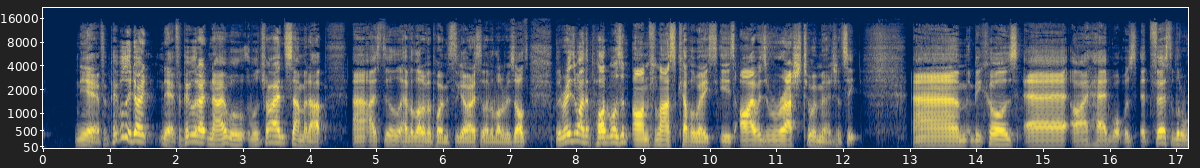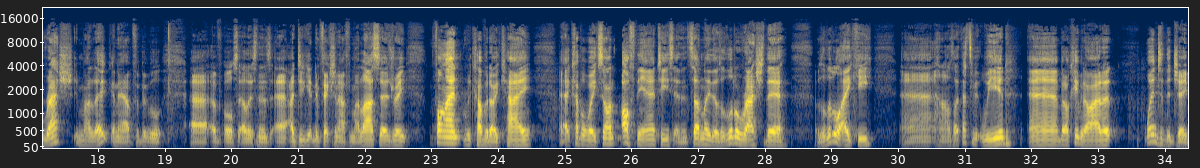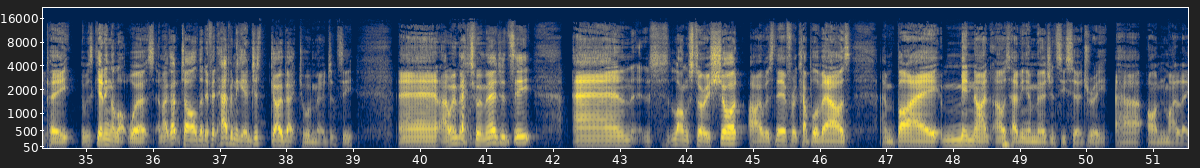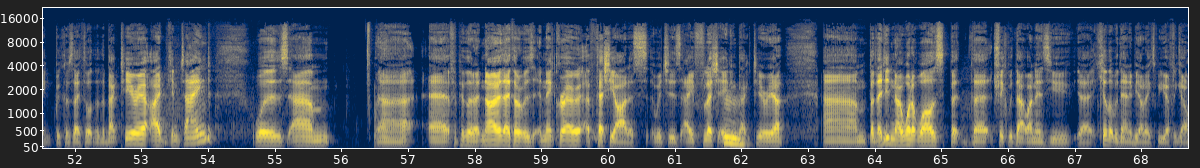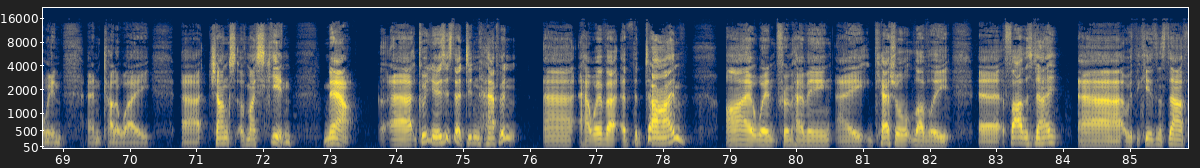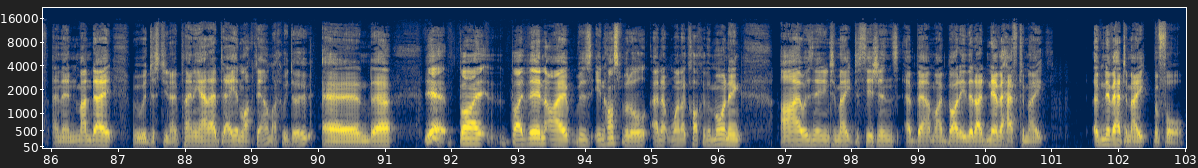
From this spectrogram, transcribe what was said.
Yeah, for people who don't, yeah, for people who don't know, we'll we'll try and sum it up. Uh, I still have a lot of appointments to go. I still have a lot of results. But the reason why the pod wasn't on for the last couple of weeks is I was rushed to emergency um, because uh, I had what was at first a little rash in my leg. And now, for people, uh, of also our listeners, uh, I did get an infection after my last surgery. Fine, recovered okay. a couple of weeks on, off the antes, and then suddenly there was a little rash there. It was a little achy, uh, and I was like, "That's a bit weird," uh, but I'll keep an eye on it. Went to the GP. It was getting a lot worse, and I got told that if it happened again, just go back to emergency. And I went back to emergency. And long story short, I was there for a couple of hours, and by midnight, I was having emergency surgery uh, on my leg because they thought that the bacteria I'd contained was, um, uh, uh, for people that don't know, they thought it was necrophagiitis, which is a flesh-eating bacteria. Um, but they didn't know what it was. But the trick with that one is you uh, kill it with antibiotics, but you have to go in and cut away uh, chunks of my skin. Now, uh, good news is that didn't happen. Uh, however, at the time, I went from having a casual, lovely uh, Father's Day uh, with the kids and stuff, and then Monday we were just you know planning out our day in lockdown like we do, and uh, yeah, by by then I was in hospital, and at one o'clock in the morning, I was needing to make decisions about my body that I'd never have to make. I've never had to make before.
